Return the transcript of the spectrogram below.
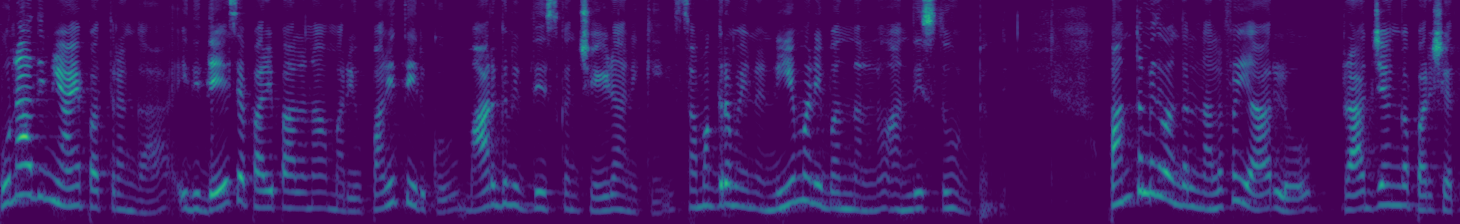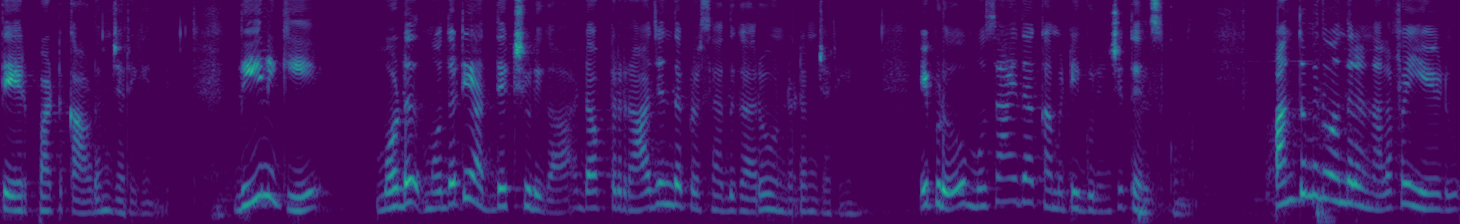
పునాది న్యాయపత్రంగా ఇది దేశ పరిపాలన మరియు పనితీరుకు మార్గనిర్దేశకం చేయడానికి సమగ్రమైన నియమ నిబంధనలను అందిస్తూ ఉంటుంది. పంతొమ్మిది వందల నలభై ఆరులో రాజ్యాంగ పరిషత్ ఏర్పాటు కావడం జరిగింది. దీనికి మొద మొదటి అధ్యక్షుడిగా డాక్టర్ రాజేంద్ర ప్రసాద్ గారు ఉండటం జరిగింది. ఇప్పుడు ముసాయిదా కమిటీ గురించి తెలుసుకుందాం. పంతొమ్మిది వందల నలభై ఏడు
